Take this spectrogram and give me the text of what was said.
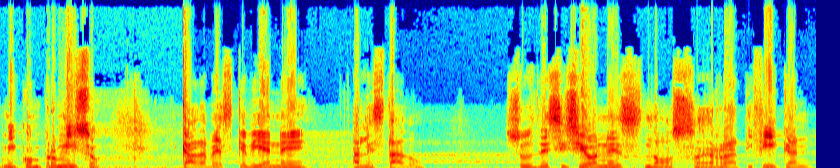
mi compromiso. Cada vez que viene al Estado, sus decisiones nos ratifican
